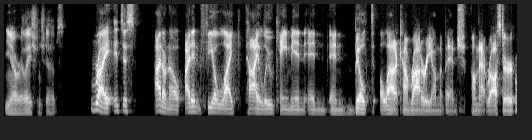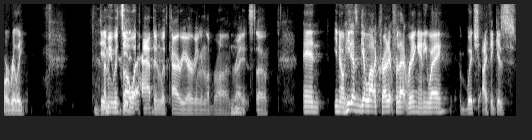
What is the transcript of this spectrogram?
you know relationships. right. It just I don't know. I didn't feel like Ty Lue came in and and built a lot of camaraderie on the bench on that roster or really did, I mean, we saw what happened with Kyrie Irving and LeBron, Mhm. right? So and you know, he doesn't get a lot of credit for that ring anyway, which I think is,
